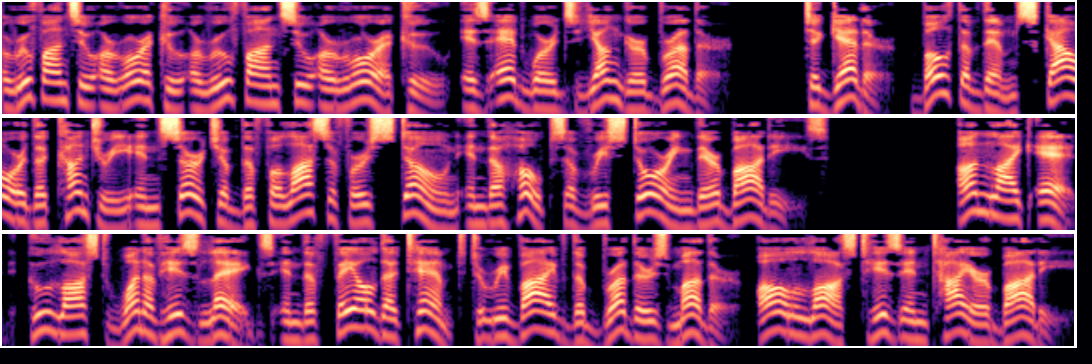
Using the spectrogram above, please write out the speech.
Arufansu Aroraku Arufansu Aroraku is Edward's younger brother. Together, both of them scour the country in search of the Philosopher's Stone in the hopes of restoring their bodies. Unlike Ed, who lost one of his legs in the failed attempt to revive the brother's mother, Al lost his entire body.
